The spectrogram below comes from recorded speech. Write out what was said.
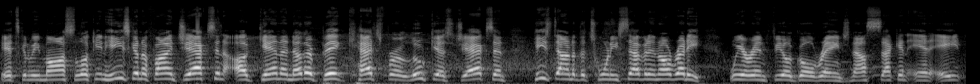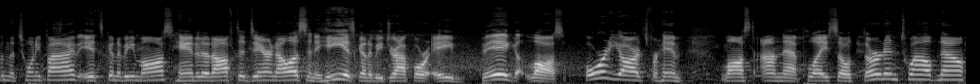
It's going to be Moss looking. He's going to find Jackson again. Another big catch for Lucas Jackson. He's down to the 27, and already we are in field goal range. Now second and eight from the 25. It's going to be Moss. Handed it off to Darren Ellis, and he is going to be dropped for a big loss. Four yards for him lost on that play. So third and 12 now.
